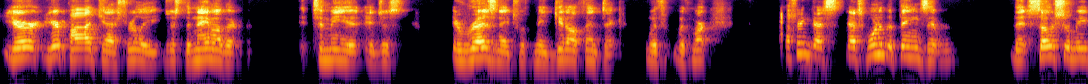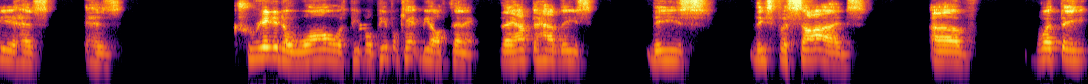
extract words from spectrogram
Your your podcast really just the name of it to me it, it just it resonates with me. Get authentic with with Mark. I think that's that's one of the things that that social media has has created a wall with people. People can't be authentic. They have to have these these these facades of what they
